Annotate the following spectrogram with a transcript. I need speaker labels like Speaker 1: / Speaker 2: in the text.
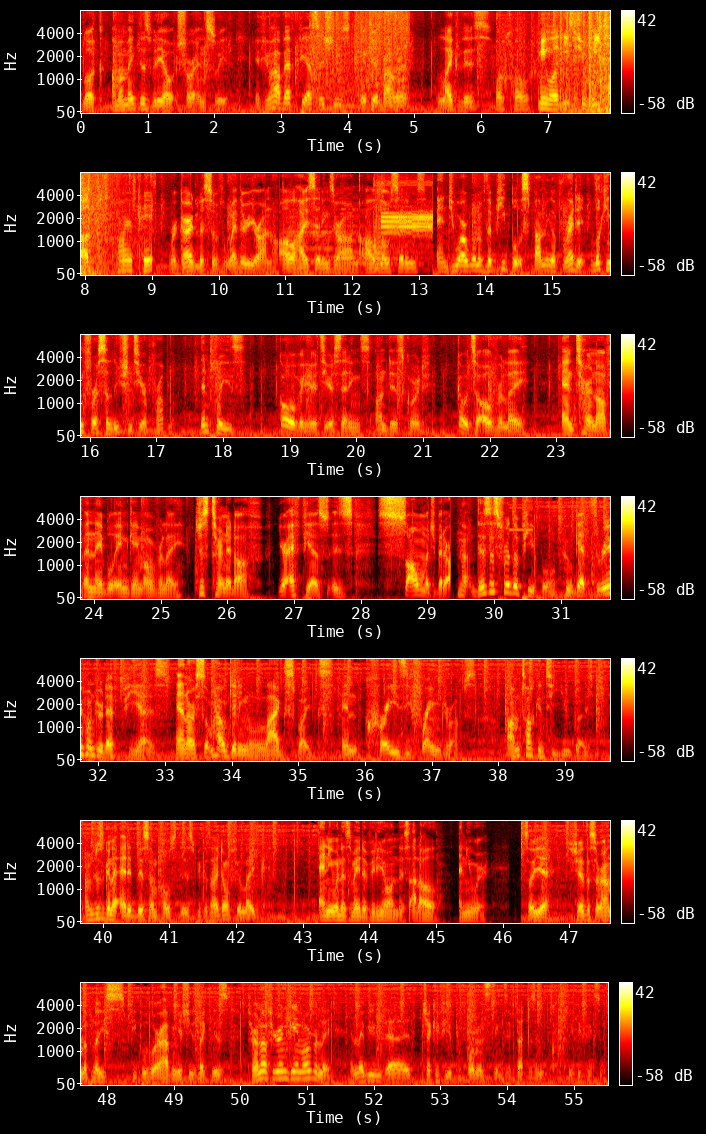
Speaker 1: Look, I'm gonna make this video short and sweet. If you have FPS issues with your Valorant, like this,
Speaker 2: Meanwhile, these two retards.
Speaker 3: Fire pit.
Speaker 1: regardless of whether you're on all high settings or on all low settings, and you are one of the people spamming up Reddit looking for a solution to your problem, then please go over here to your settings on Discord, go to overlay, and turn off enable in-game overlay. Just turn it off. Your FPS is so much better. Now, this is for the people who get 300 FPS and are somehow getting lag spikes and crazy frame drops. I'm talking to you guys. I'm just gonna edit this and post this because I don't feel like anyone has made a video on this at all, anywhere. So yeah, share this around the place. People who are having issues like this, turn off your in-game overlay and maybe uh, check a few performance things if that doesn't completely fix it.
